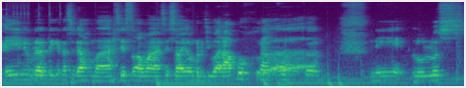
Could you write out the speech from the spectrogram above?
ini berarti kita sudah mahasiswa-mahasiswa yang berjiwa rapuh. Eh, ini lulus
